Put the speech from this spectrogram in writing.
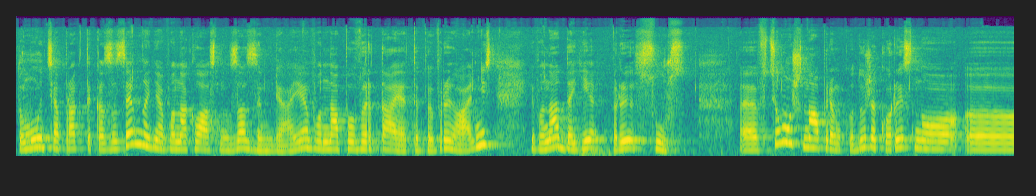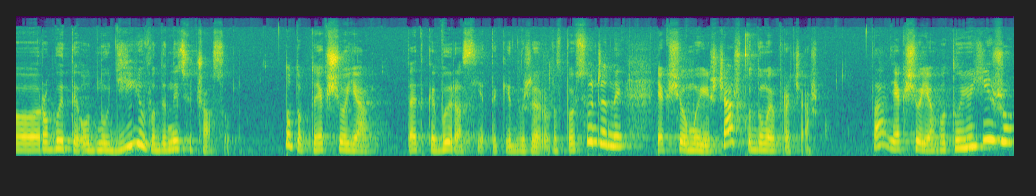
Тому ця практика заземлення вона класно заземляє, вона повертає тебе в реальність і вона дає ресурс. Е, В цьому ж напрямку дуже корисно е, робити одну дію в одиницю часу. Ну, тобто, якщо я та, такий вираз є такий дуже розповсюджений, якщо миєш чашку, думай про чашку. Та? Якщо я готую їжу,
